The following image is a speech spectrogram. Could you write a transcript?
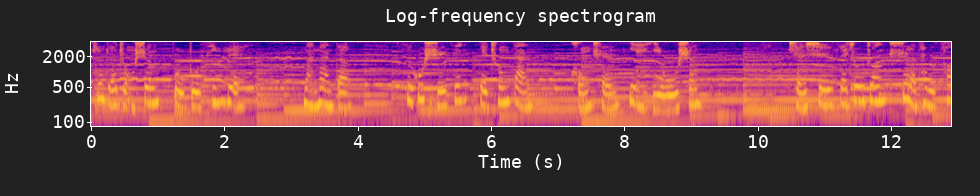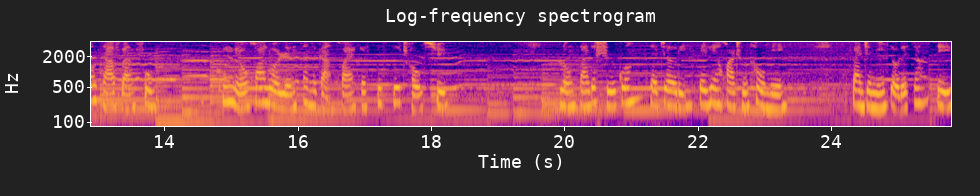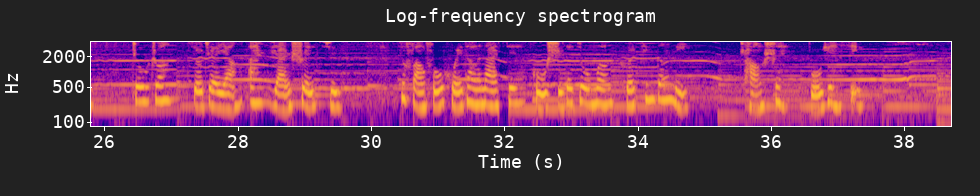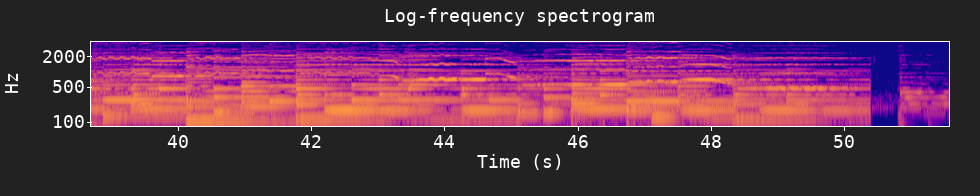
听得钟声步步清越，慢慢的，似乎时间被冲淡，红尘夜已无声。尘世在周庄失了它的嘈杂繁复，空留花落人散的感怀和丝丝愁绪。冗杂的时光在这里被炼化成透明，伴着米酒的香气，周庄就这样安然睡去，就仿佛回到了那些古时的旧梦和青灯里，长睡不愿醒。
